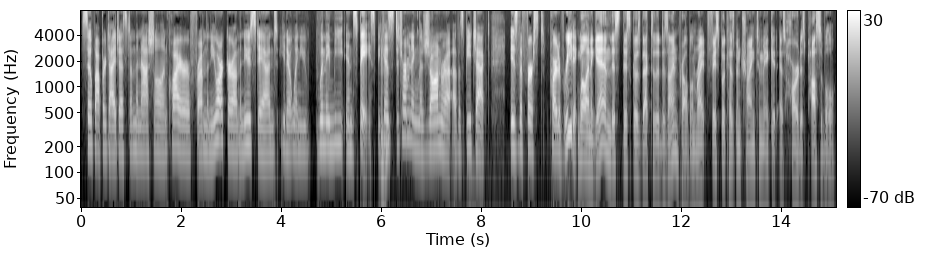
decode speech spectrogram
Soap Opera Digest and the National Enquirer from the New Yorker on the newsstand, you know, when you when they meet in space, because determining the genre of a speech act is the first part of reading. Well, and again, this this goes back to the design problem, right? Facebook has been trying to make it as hard as possible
